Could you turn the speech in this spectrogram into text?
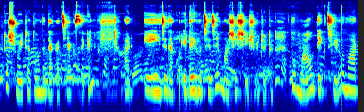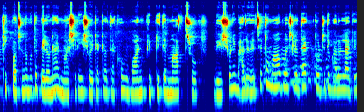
একটা সোয়েটার তোমাদের দেখাচ্ছি এক সেকেন্ড আর এই যে দেখো, এটাই হচ্ছে যে মাসির সেই সোয়েটারটা। তো মাও দেখছিল মা ঠিক পছন্দ মতো পেল না। আর মাসির এই সোয়েটারটা দেখো ওয়ান ফিফটিতে মাত্র। ভীষণই ভালো হয়েছে। তো মাও বলছিল, দেখ, তোর যদি ভালো লাগে।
